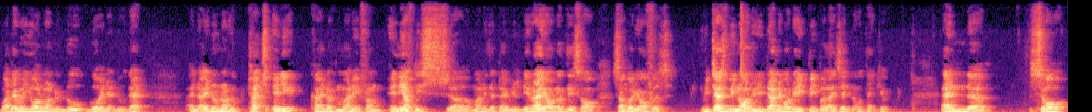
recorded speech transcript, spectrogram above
Whatever you all want to do, go ahead and do that. And I do not want to touch any kind of money from any of this uh, money that I will derive out of this or somebody offers, which has been already done about eight people. I said, no, thank you. And uh, so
